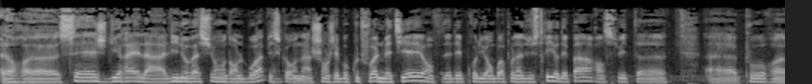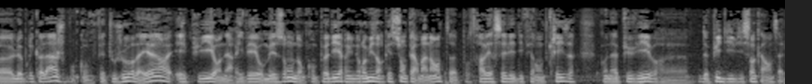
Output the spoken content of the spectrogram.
Alors euh, c'est, je dirais, la, l'innovation dans le bois, puisqu'on a changé beaucoup de fois le métier. On faisait des produits en bois pour l'industrie au départ, ensuite euh, euh, pour euh, le bricolage, bon, qu'on fait toujours d'ailleurs, et puis on est arrivé aux maisons. Donc on peut dire une remise en question permanente pour traverser les différentes crises qu'on a pu vivre euh, depuis 1847.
